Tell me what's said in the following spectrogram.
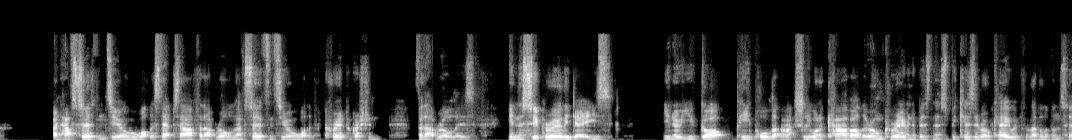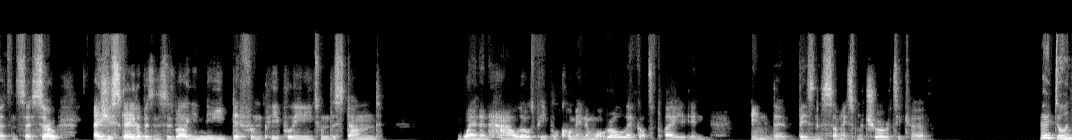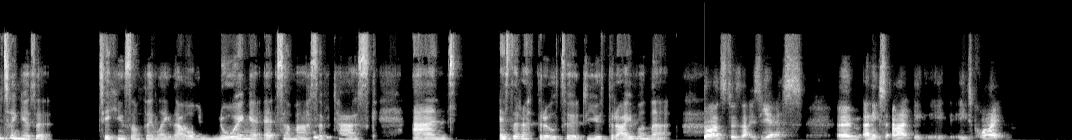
and have certainty over what the steps are for that role and have certainty over what the career progression for that role is. In the super early days, you know, you've got people that actually want to carve out their own career in a business because they're okay with the level of uncertainty. So as you scale a business as well, you need different people. You need to understand when and how those people come in and what role they've got to play in in the business on its maturity curve. How daunting is it taking something like that on, knowing it, it's a massive task? And is there a thrill to it? Do you thrive on that? The answer to that is yes. Um, and it's uh, it, it's quite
